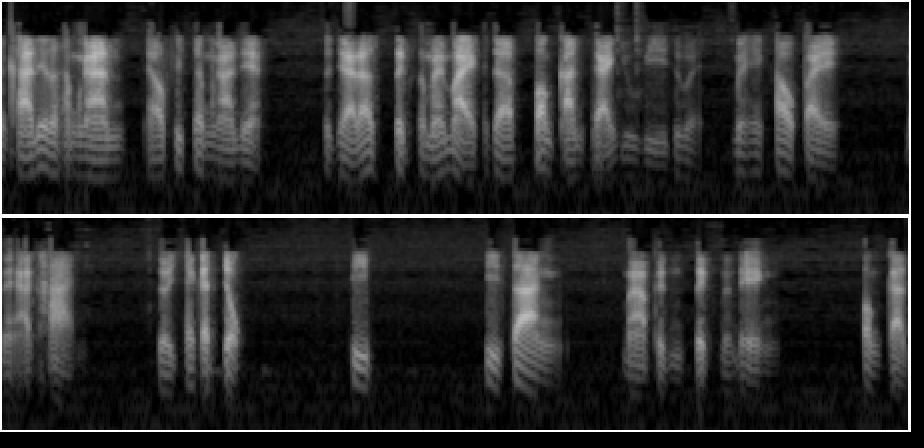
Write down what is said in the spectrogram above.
อาคารที่เราทำงานในออฟฟิศทำงานเนี่ยส่วนใหญ่แล้วตึกสมัยใหม่ก็จะป้องกันแสง UV ด้วย ไม่ให้เข้าไปในอาคาร โดยใช้กระจก ที่ที่สร้างมาเป็นตึกนั่นเอง ป้องกัน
